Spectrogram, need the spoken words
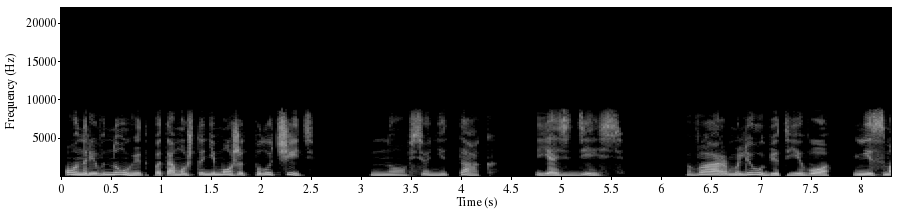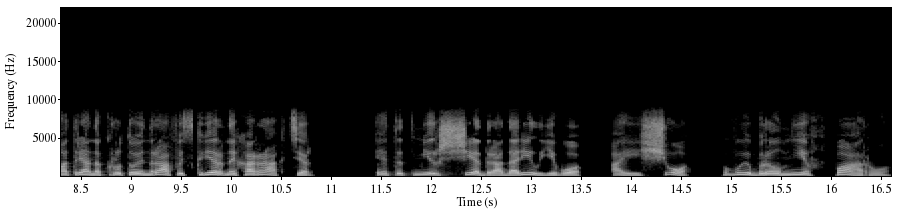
Он ревнует, потому что не может получить. Но все не так. Я здесь. Варм любит его, несмотря на крутой нрав и скверный характер. Этот мир щедро одарил его, а еще выбрал мне в пару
